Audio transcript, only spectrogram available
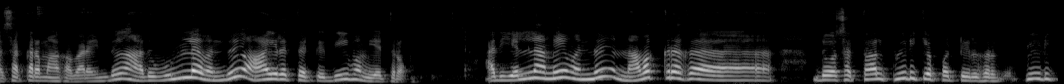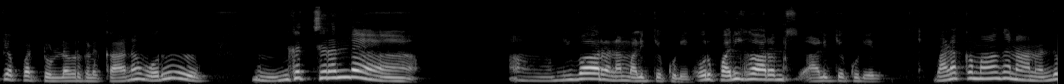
சக்கரமாக வரைந்து அது உள்ளே வந்து ஆயிரத்தெட்டு தீபம் ஏற்றுறோம் அது எல்லாமே வந்து நவக்கிரக தோஷத்தால் பீடிக்கப்பட்டிருக்கிற பீடிக்கப்பட்டுள்ளவர்களுக்கான ஒரு மிகச்சிறந்த நிவாரணம் அளிக்கக்கூடியது. ஒரு பரிகாரம் ஸ்- அளிக்கக்கூடியது. வழக்கமாக நான் வந்து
